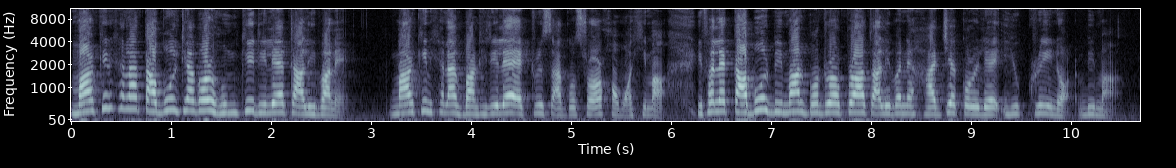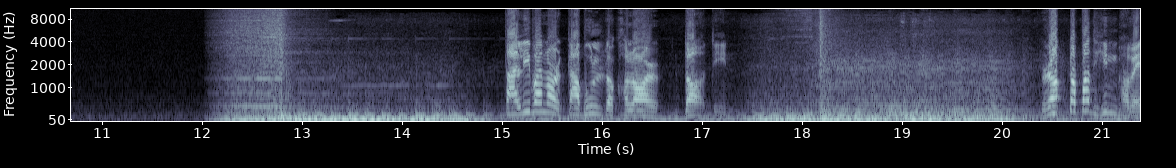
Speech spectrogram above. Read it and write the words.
মাৰ্কিন সেনাক কাবুল ত্যাগৰ হুমকি দিলে তালিবানে। মাৰ্কিন সেনাক বান্ধি দিলে একত্ৰিছ আগষ্টৰ সময়সীমা। ইফালে কাবুল বিমান বন্দৰৰ পৰা তালিবানে হাজিয়া কৰিলে ইউক্ৰেইনৰ বিমান। তালিবানৰ কাবুল দখলৰ দহ দিন। ৰক্তপাতহীনভাৱে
